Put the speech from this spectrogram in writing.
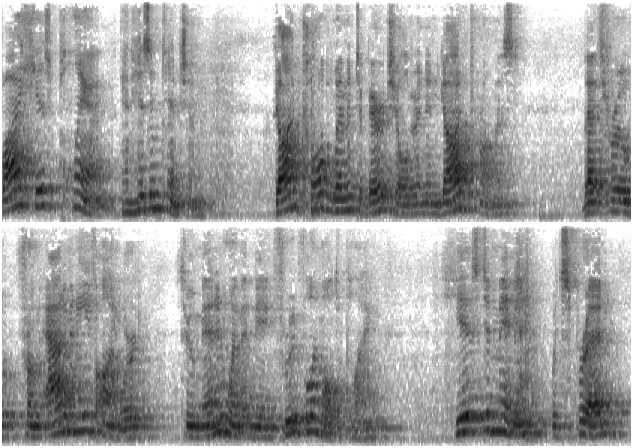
by his plan and his intention, God called women to bear children, and God promised that through from Adam and Eve onward, through men and women being fruitful and multiplying, his dominion would spread.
